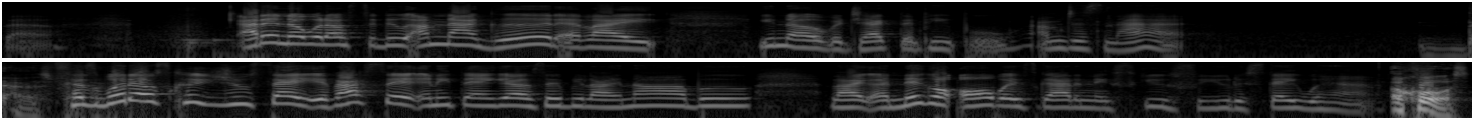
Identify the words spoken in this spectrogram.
So I didn't know what else to do. I'm not good at like, you know, rejecting people. I'm just not. That's Cause what else could you say? If I said anything else, they'd be like, "Nah, boo." Like a nigga always got an excuse for you to stay with him. Of course,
